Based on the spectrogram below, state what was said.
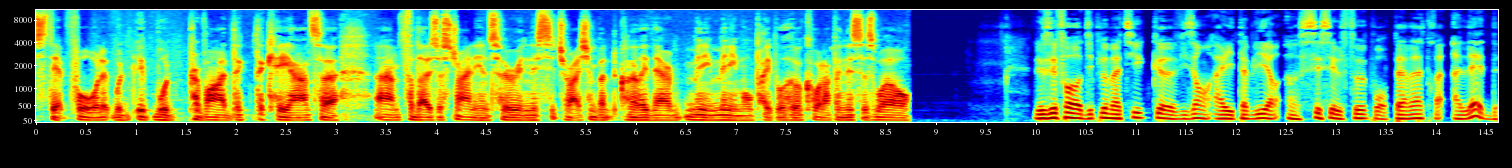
step forward. It would it would provide the, the key answer um, for those Australians who are in this situation, but clearly there are many, many more people who are caught up in this as well. Les efforts diplomatiques visant à établir un cessez-le-feu pour permettre à l'aide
